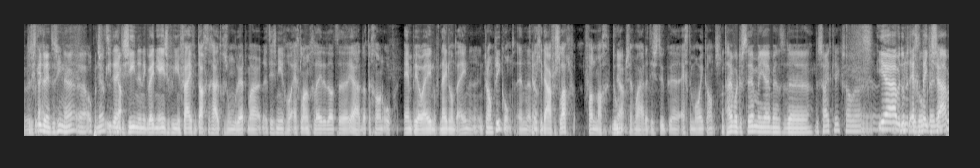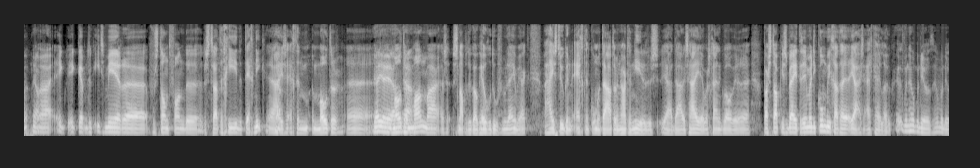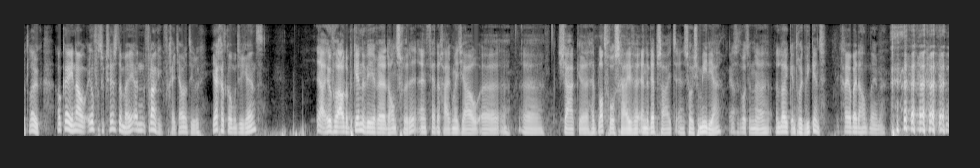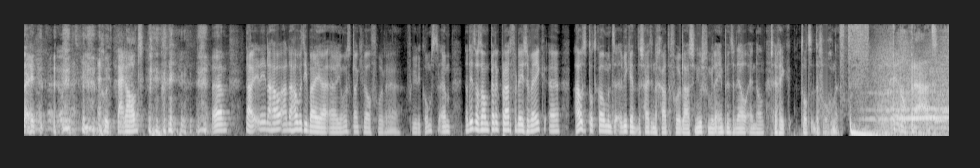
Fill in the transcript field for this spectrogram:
het is voor iedereen te zien, hè? open net. voor iedereen te zien. En ik weet niet eens of hij in 85 uitgezonden werd. Maar het is in ieder geval echt lang geleden dat, ja, dat er gewoon op NPO 1 of Nederland 1 een Grand Prix komt. En dat je daar verslag van mag doen, zeg maar. Dat is natuurlijk echt een mooie kans. Want hij wordt de stem en jij bent de, de sidekick? Zo, ja, we doen het echt een beetje samen. Ja. Maar ik, ik heb natuurlijk iets meer uh, verstand van de, de strategie en de techniek. Hij is echt een, een motor, uh, motorman, maar snapt natuurlijk ook heel goed hoe Formule 1 werkt. Maar hij is natuurlijk een, echt een commentator in hart en nieren. Dus ja, daar is hij waarschijnlijk wel weer een paar stapjes beter in. Maar die combi gaat, ja, is eigenlijk heel leuk. Ik ben heel benieuwd, heel benieuwd. Leuk. Oké, okay, nou, heel veel succes daarmee. En Frank, ik vergeet jou natuurlijk. Jij gaat komend weekend ja, heel veel oude bekenden weer uh, de hand schudden. En verder ga ik met jou, uh, uh, Sjaak, het blad volschrijven en de website en social media. Ja. Dus het wordt een, een leuk en druk weekend. Ik ga jou bij de hand nemen. nee. Goed. Bij de hand. um, nou, dan, hou, dan houden we het hierbij, uh, jongens. Dankjewel voor, uh, voor jullie komst. Um, nou, dit was dan Perk Praat voor deze week. Uh, houd tot komend weekend de site in de gaten voor het laatste nieuws, Formule1.nl. En dan zeg ik tot de volgende. Praat.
